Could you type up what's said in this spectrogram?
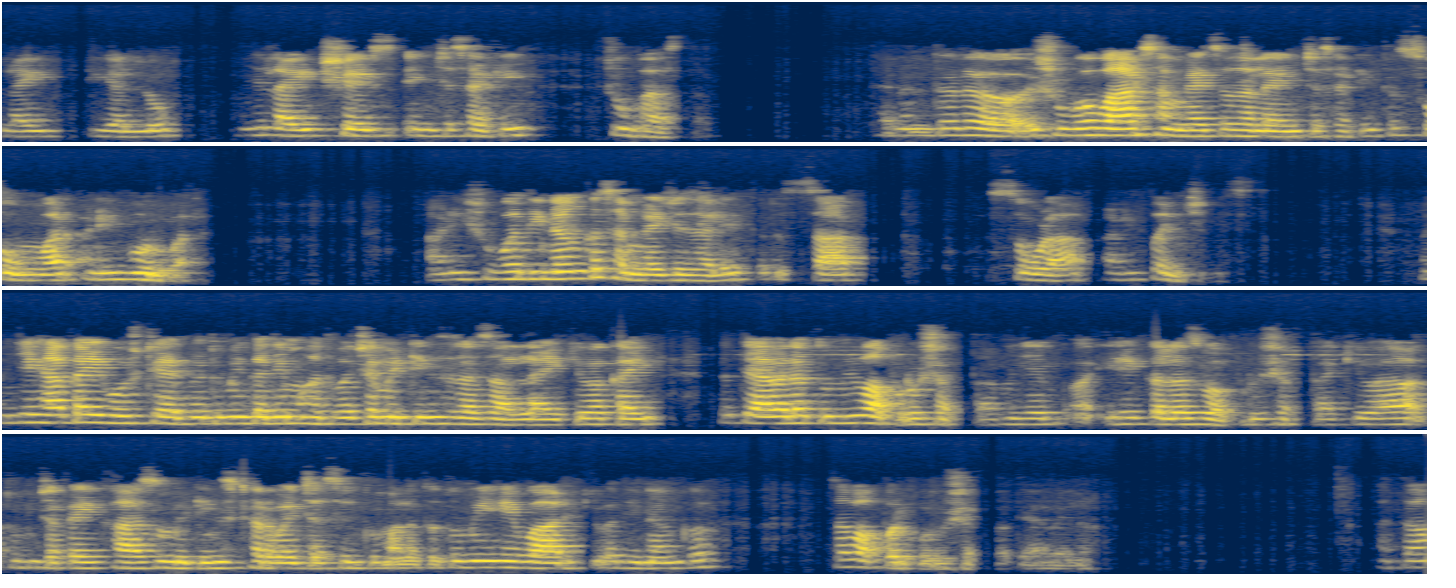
लाइट येल्लो म्हणजे लाइट शेड्स यांच्यासाठी शुभ असतात. त्यानंतर शुभ वार सांगायचं झालं यांच्यासाठी तर सोमवार आणि गुरुवार. आणि शुभ दिनांक सांगायचे झाले तर सात सोळा आणि पंचवीस. म्हणजे ह्या काही गोष्टी आहेत म्हणजे तुम्ही कधी महत्त्वाच्या मिटिंग्सला चाललाय किंवा काही तर त्यावेळेला तुम्ही वापरू शकता. म्हणजे हे कलर्स वापरू शकता किंवा तुमच्या काही खास मिटिंग्स ठरवायच्या असेल तुम्हाला तर तुम्ही हे वार किंवा दिनांकचा वापर करू शकता त्यावेळेला. आता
